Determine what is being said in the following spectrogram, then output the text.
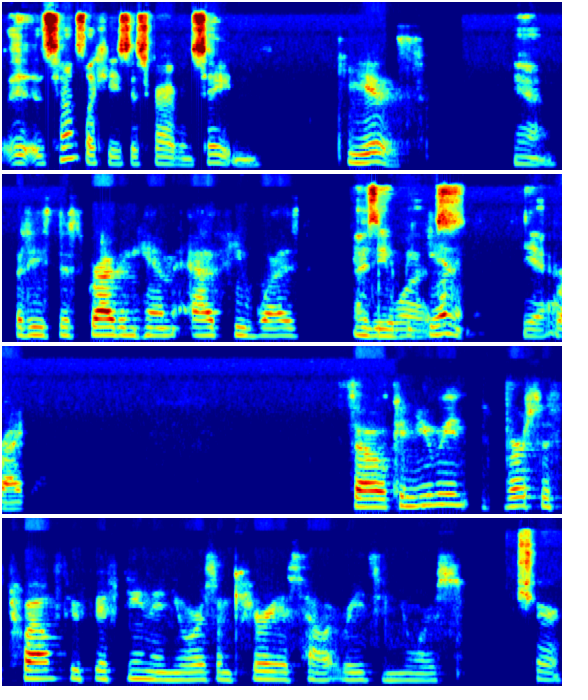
It, sounds like he's describing Satan. He is, Yeah. but he's describing him as he was in As the he was. beginning, Yeah. right? So, can you read verses 12 through 15 in yours? I'm curious how it reads in yours. Sure.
